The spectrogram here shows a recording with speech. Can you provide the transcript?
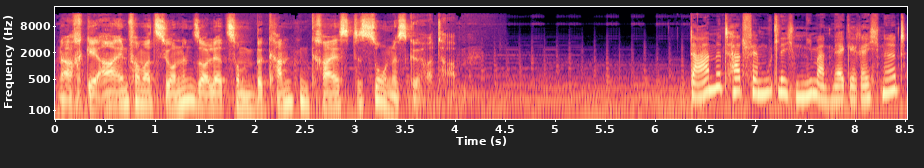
Nach GA-Informationen soll er zum Bekanntenkreis des Sohnes gehört haben. Damit hat vermutlich niemand mehr gerechnet.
